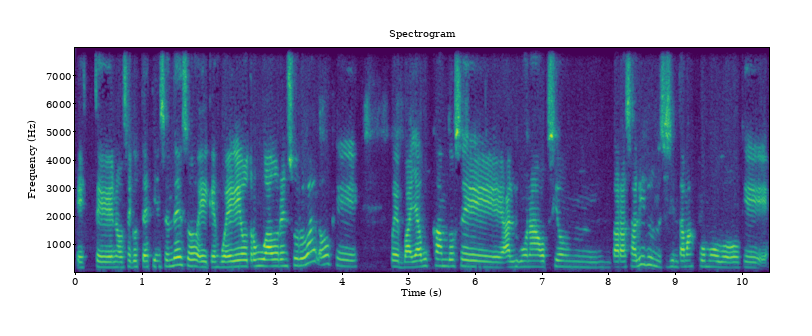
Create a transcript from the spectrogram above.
Este, no sé qué ustedes piensen de eso, eh, que juegue otro jugador en su lugar o que pues vaya buscándose alguna opción para salir donde se sienta más cómodo que,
